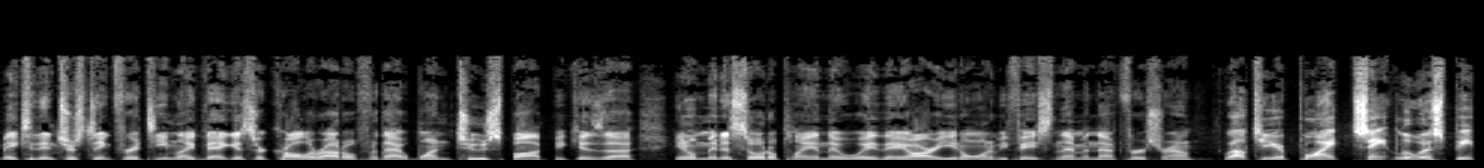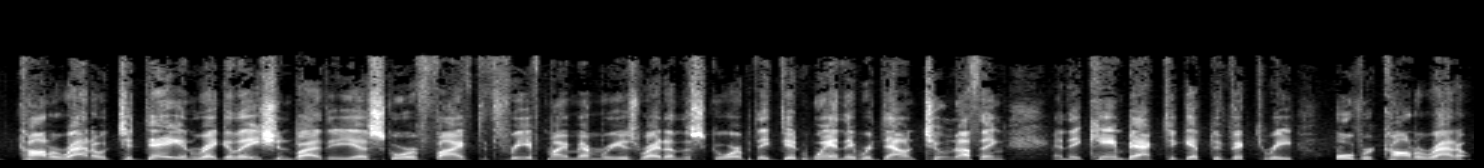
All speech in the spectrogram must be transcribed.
makes it interesting for a team like Vegas or Colorado for that one-two spot because uh, you know Minnesota playing the way they are, you don't want to be facing them in that first round. Well, to your point, St. Louis beat Colorado today in regulation by the uh, score of five to three, if my memory is right on the score. But they did win; they were down two nothing, and they came back to get the victory over Colorado.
